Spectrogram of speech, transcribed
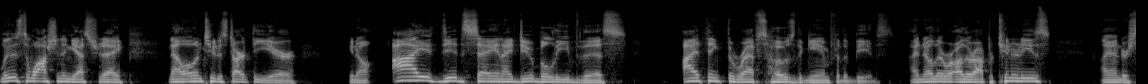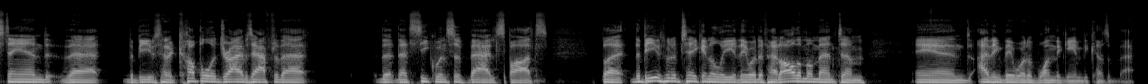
lose to Washington yesterday. Now 0 2 to start the year. You know, I did say, and I do believe this, I think the refs hosed the game for the Beavs. I know there were other opportunities. I understand that the Beavs had a couple of drives after that, that, that sequence of bad spots, but the Beavs would have taken a lead. They would have had all the momentum, and I think they would have won the game because of that.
